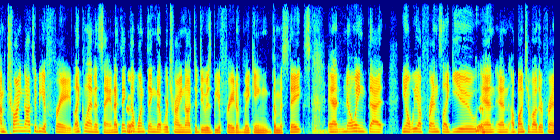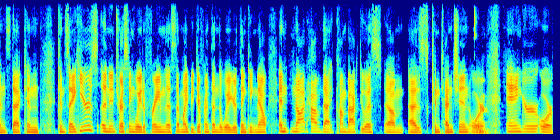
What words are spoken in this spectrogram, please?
I'm trying not to be afraid, like Glenn is saying. I think the one thing that we're trying not to do is be afraid of making the mistakes and knowing that you know we have friends like you yeah. and and a bunch of other friends that can can say here's an interesting way to frame this that might be different than the way you're thinking now and not have that come back to us um, as contention or yeah. anger or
